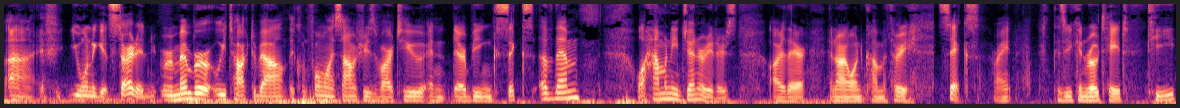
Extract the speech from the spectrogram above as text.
uh, if you want to get started, remember we talked about the conformal isometries of R2 and there being six of them? Well, how many generators are there in R1 comma 3? Six, right? Because you can rotate T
